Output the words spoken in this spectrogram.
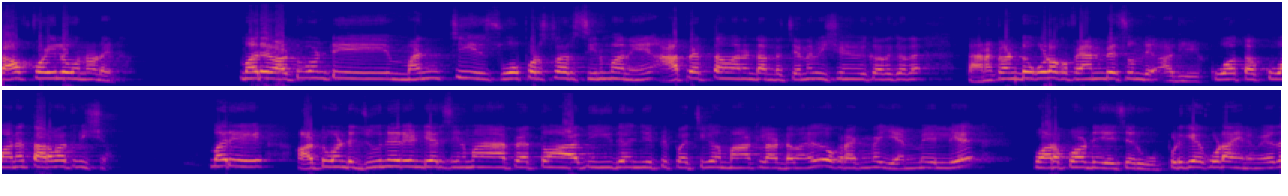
టాప్ ఫైవ్లో ఉన్నాడు ఆయన. మరి అటువంటి మంచి సూపర్ స్టార్ సినిమాని ఆపేస్తామనంటే అంత చిన్న విషయం కాదు కదా? తనకంటూ కూడా ఒక ఫ్యాన్ బేస్ ఉంది. అది ఎక్కువ తక్కువ అనే తర్వాత విషయం. మరి అటువంటి జూనియర్ ఎన్టీఆర్ సినిమా ఆపేత్తం అది ఇది అని చెప్పి పచ్చిగా మాట్లాడడం అనేది ఒక రకంగా ఎమ్మెల్యే పొరపాటు చేశారు. ఇప్పటికే కూడా ఆయన మీద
